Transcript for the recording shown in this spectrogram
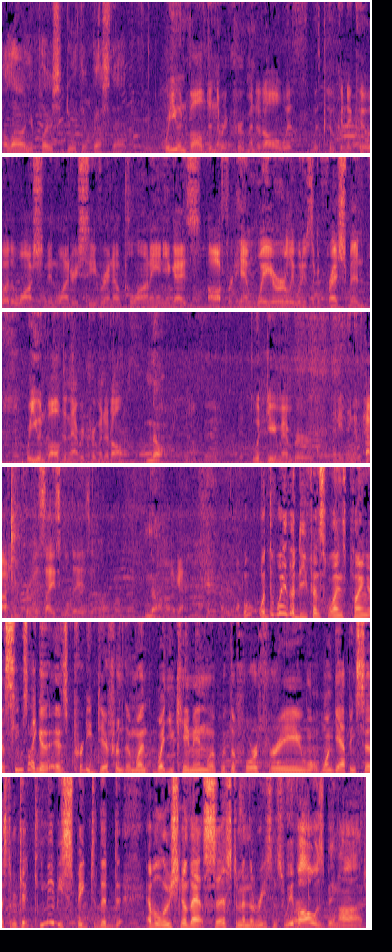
allowing your players to do what they're best at. Were you involved in the recruitment at all with, with Puka Nacua, the Washington wide receiver? I know Kalani, and you guys offered him way early when he was like a freshman. Were you involved in that recruitment at all? No. No. What do you remember anything about him from his high school days? At all? No. Okay. With the way the defensive line is playing, it seems like it's pretty different than when, what you came in with with the 4 3, one gapping system. Can, can, you maybe speak to the d- evolution of that system and the reasons We've for it? always been odd.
